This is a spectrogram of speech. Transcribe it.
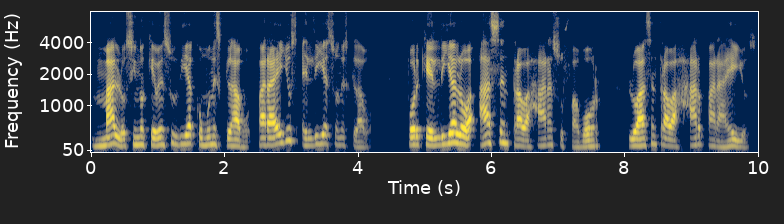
malo, sino que ven su día como un esclavo. Para ellos el día es un esclavo, porque el día lo hacen trabajar a su favor, lo hacen trabajar para ellos.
